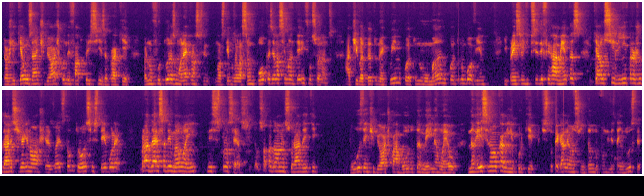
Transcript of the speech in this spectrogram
Então a gente quer usar antibiótico quando de fato precisa, para quê? Para no futuro as moléculas nós, nós temos, elas são poucas elas se manterem funcionando. Ativa tanto no equino, quanto no humano, quanto no bovino. E para isso a gente precisa de ferramentas que auxiliem para ajudar nesse diagnóstico. As Weston trouxe o Stable para dar essa demão aí nesses processos. Então, só para dar uma mensurada aí que o uso de antibiótico a rodo também não é o. Não, esse não é o caminho? Porque se tu pegar, Leôncio, então, do ponto de vista da indústria,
